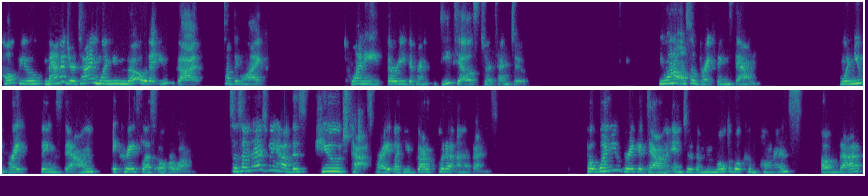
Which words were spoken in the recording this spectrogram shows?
help you manage your time when you know that you've got something like 20, 30 different details to attend to. You want to also break things down. When you break things down, it creates less overwhelm. So sometimes we have this huge task, right? Like you've got to put out an event. But when you break it down into the multiple components of that,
